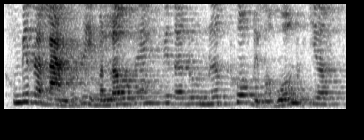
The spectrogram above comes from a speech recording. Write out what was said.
Không biết là làm cái gì mà lâu thế, không biết đã đun nước thuốc để mà uống được chưa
